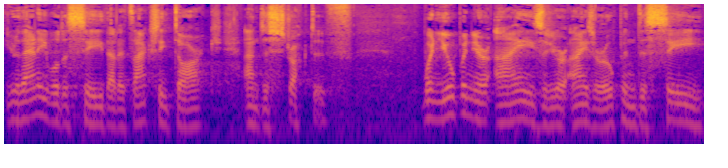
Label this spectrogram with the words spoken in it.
you're then able to see that it's actually dark and destructive. When you open your eyes, or your eyes are open to see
